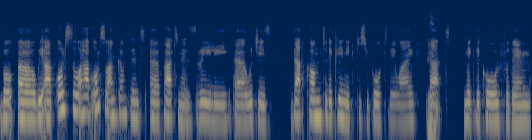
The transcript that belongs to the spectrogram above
But uh, we have also have also encountered uh, partners really, uh, which is that come to the clinic to support their wife, Yeah. that make the call for them,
